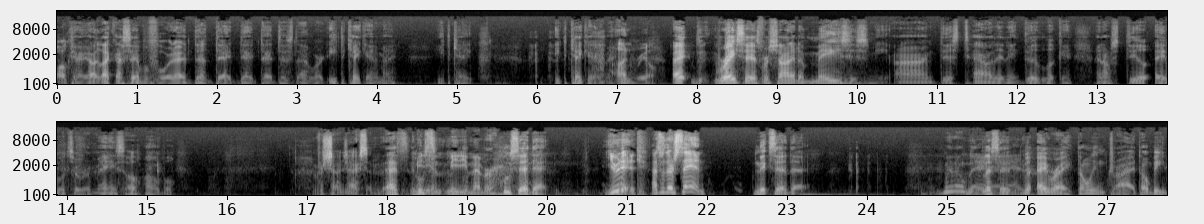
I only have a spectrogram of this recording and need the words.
Okay, uh, like I said before, that that that that, that does not work. Eat the cake, anime. Eat the cake. Eat the cake, anime. Unreal. Hey, Ray says, Rashawn, it amazes me. I'm this talented and good looking, and I'm still able to remain so humble. Rashawn Jackson. That's media, said- media member. Who said that? You Nick. did. That's what they're saying. Nick said that. Man, don't be- listen, hey Ray, don't even try it. Don't be.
